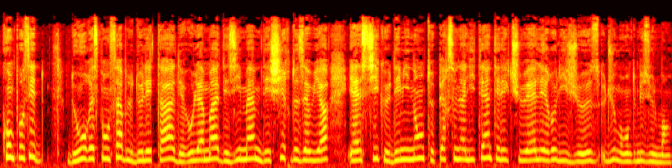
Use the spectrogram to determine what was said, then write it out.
composée de hauts responsables de l'État, des ulama, des imams, des chirs de Zawiya et ainsi que d'éminentes personnalités intellectuelles et religieuses du monde musulman.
